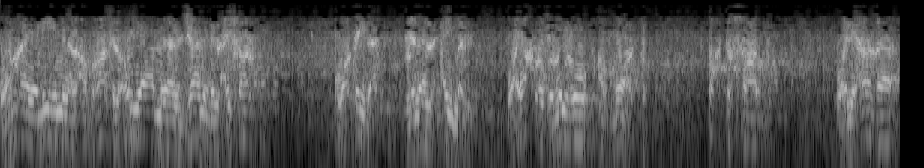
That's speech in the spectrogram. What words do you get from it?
وما يليه من الأضراس العليا من الجانب الأيسر وقيل من الأيمن ويخرج منه الضاد. الصاد ولهذا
